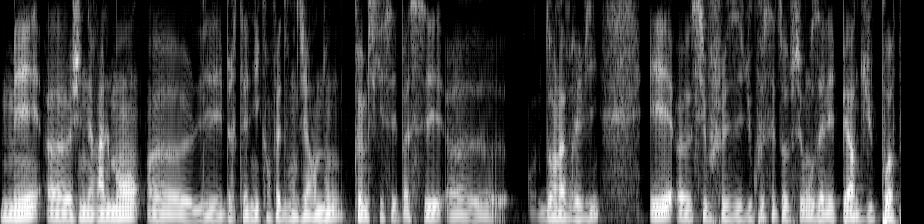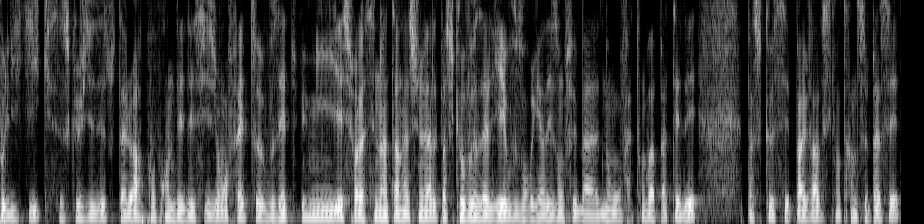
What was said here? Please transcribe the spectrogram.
Mais euh, généralement, euh, les Britanniques en fait vont dire non, comme ce qui s'est passé dans la vraie vie. Et si vous choisissez du coup cette option, vous allez perdre du poids politique. C'est ce que je disais tout à l'heure pour prendre des décisions. En fait, vous êtes humilié sur la scène internationale parce que vos alliés vous ont regardé, ils ont fait bah non, en fait on va pas t'aider parce que c'est pas grave ce qui est en train de se passer.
